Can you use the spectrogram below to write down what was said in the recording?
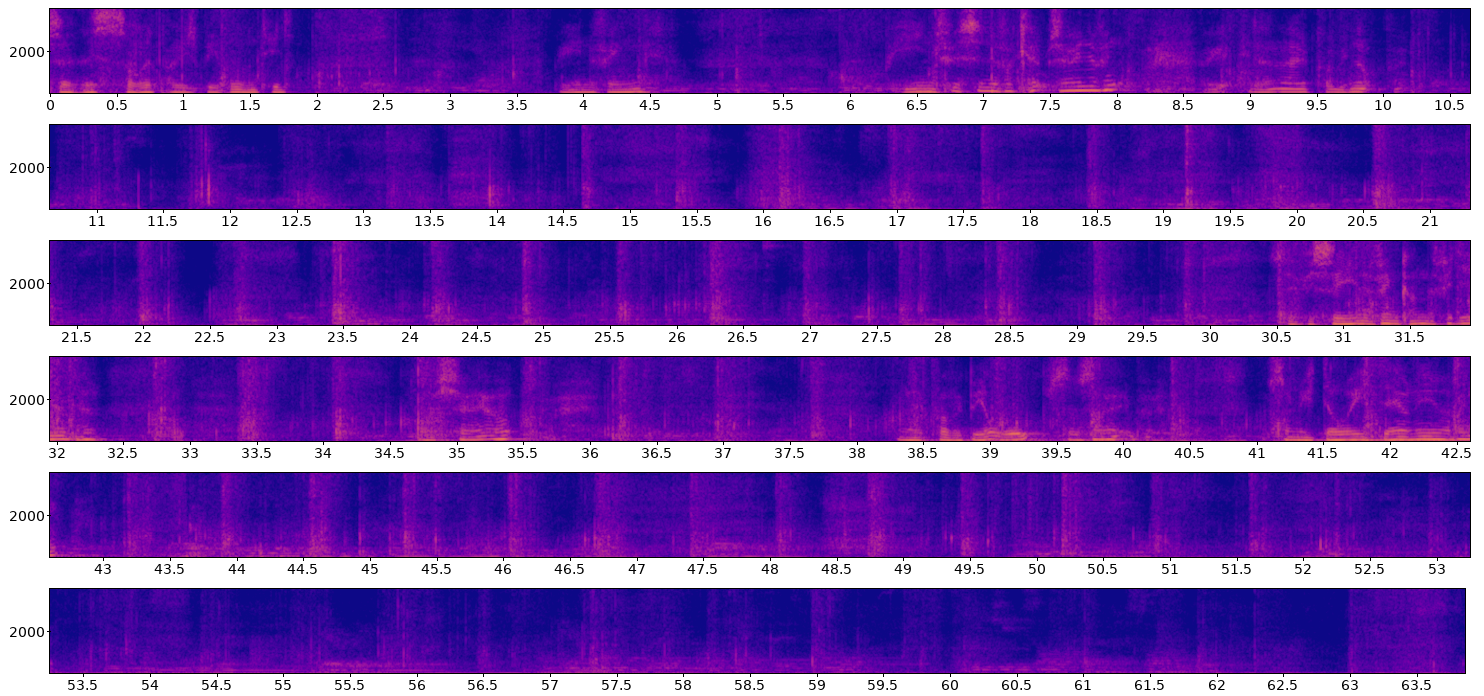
So this side supposed be haunted. Be anything. Be interesting if I capture anything. I don't know, probably not. But So if anything on the video, then I'll shout it up. And they'd probably be Alps or something, but somebody died down here, I think.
